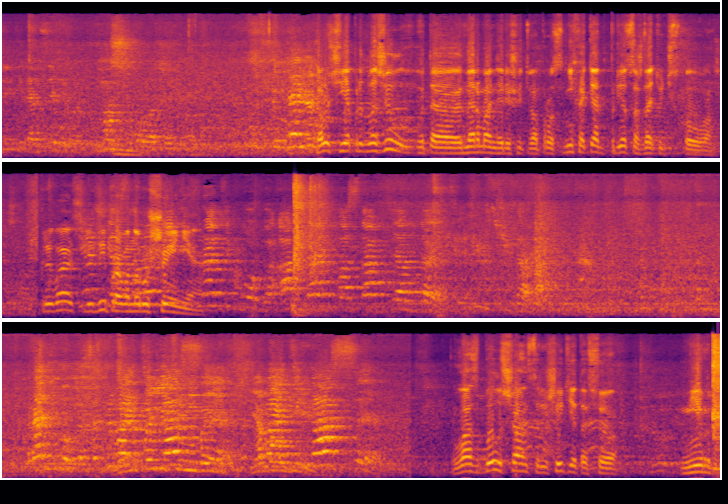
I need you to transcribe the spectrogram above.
зрители оценивают ваше положение. Короче, я предложил это нормально решить вопрос. Не хотят, придется ждать участкового. Скрывают следы правонарушения. Поставьте, отдайте. Да. Ради Бога, закрывайте кассы, не боитесь, я закрывайте балдею. кассы. У вас был шанс решить это все мирно.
